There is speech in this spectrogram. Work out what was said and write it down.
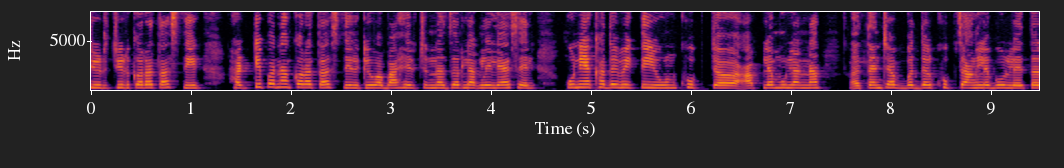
चिडचिड करत असतील हट्टीपणा करत असतील किंवा बाहेरची नजर लागलेली असेल कुणी एखादा व्यक्ती येऊन खूप आपल्या मुलांना त्यांच्याबद्दल खूप चांगले बोलले तर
